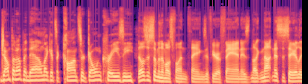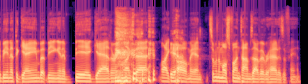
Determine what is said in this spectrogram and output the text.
jumping up and down like it's a concert, going crazy. Those are some of the most fun things if you're a fan is like not necessarily being at the game, but being in a big gathering like that. like, yeah. oh man, some of the most fun times I've ever had as a fan.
